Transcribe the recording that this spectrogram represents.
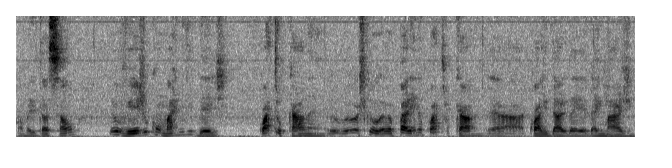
Com a meditação eu vejo com mais nitidez. 4K, né? Eu, eu acho que eu, eu, parei no 4K, é a qualidade da, da imagem.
